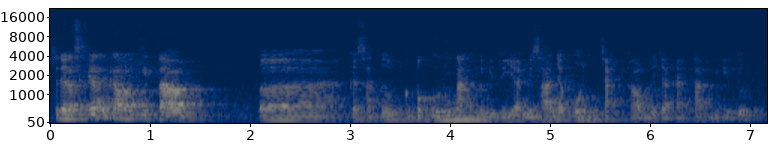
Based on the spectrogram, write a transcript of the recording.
Saudara sekalian, kalau kita uh, ke satu ke pegunungan begitu ya, misalnya puncak kalau di Jakarta begitu,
